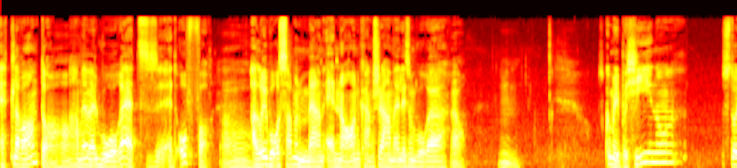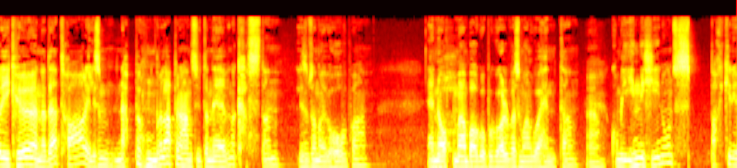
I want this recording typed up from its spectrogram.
et eller annet. da. Aha. Han er vel vært et, et offer. Aldri vært sammen med mer enn en annen, kanskje. Han er liksom vært Ja. Så kommer de på kino, står de i køen, og der tar de liksom, napper hundrelappen hans ut av neven og kaster den liksom sånn over hodet på han. Ender opp med han bare går på gulvet, så må han gå og hente han. Ja. Kommer de inn i kinoen, så sparker de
